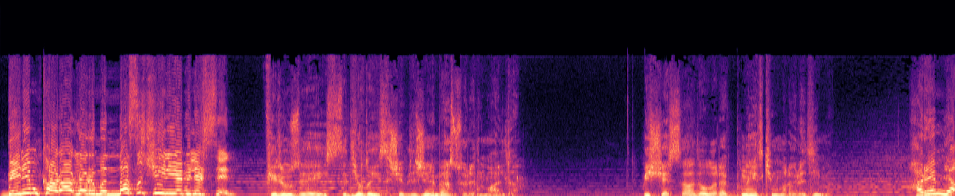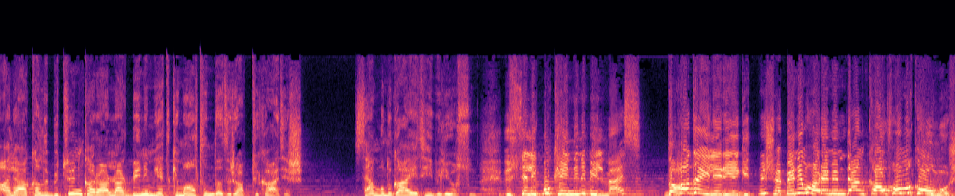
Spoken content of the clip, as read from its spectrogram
Benim kararlarımı nasıl çiğneyebilirsin? Firuze'ye istediği odayı seçebileceğini ben söyledim validem. Bir şehzade olarak buna yetkim var öyle değil mi? Haremle alakalı bütün kararlar benim yetkim altındadır Abdülkadir. Sen bunu gayet iyi biliyorsun. Üstelik bu kendini bilmez. Daha da ileriye gitmiş ve benim haremimden kafamı kovmuş.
